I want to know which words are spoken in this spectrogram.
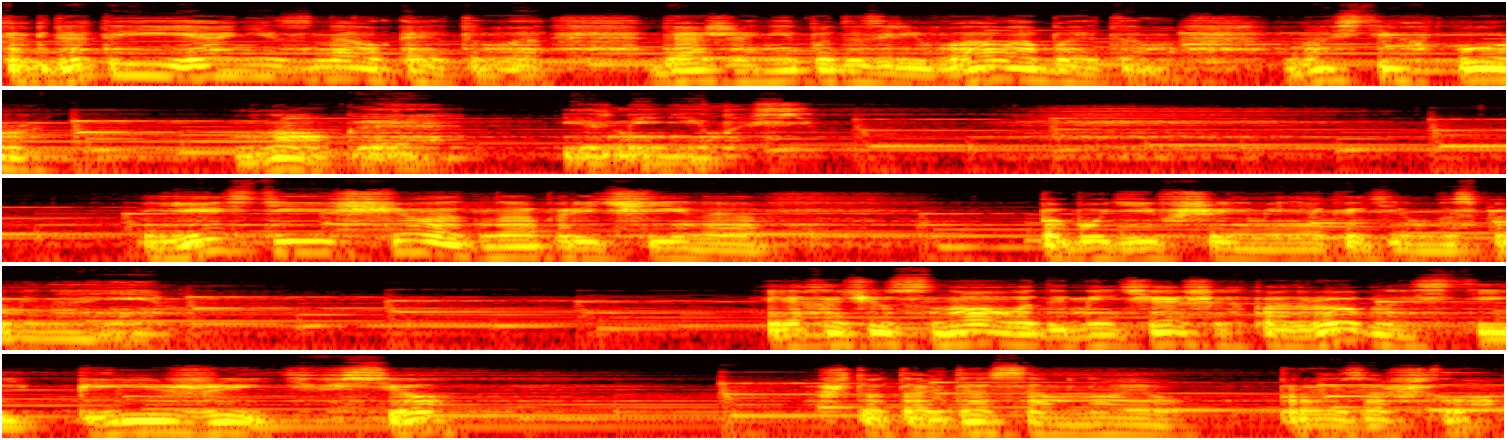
Когда-то и я не знал этого, даже не подозревал об этом, но с тех пор многое изменилось. Есть и еще одна причина, побудившая меня к этим воспоминаниям. Я хочу снова до мельчайших подробностей пережить все, что тогда со мною произошло.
